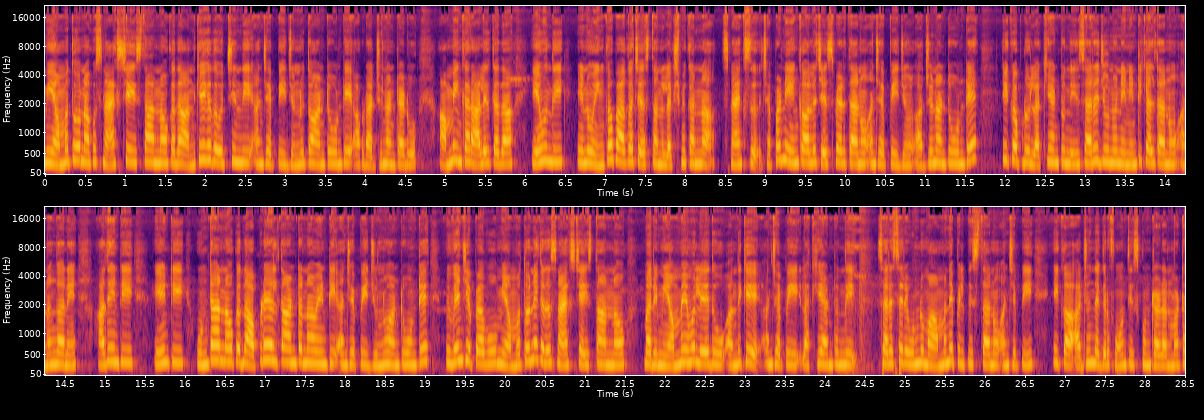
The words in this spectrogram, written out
మీ అమ్మతో నాకు స్నాక్స్ చేయిస్తా అన్నావు కదా అందుకే కదా వచ్చింది అని చెప్పి జున్నుతో అంటూ ఉంటే అప్పుడు అర్జున్ అంటాడు అమ్మ ఇంకా రాలేదు కదా ఏముంది నేను ఇంకా బాగా చేస్తాను లక్ష్మి కన్నా స్నాక్స్ చెప్పండి ఏం కావాలో చేసి పెడతాను అని చెప్పి జు అర్జున్ అంటూ ఉంటే ఇక అప్పుడు లక్కీ అంటుంది సరే జూను నేను ఇంటికి వెళ్తాను అనగానే అదేంటి ఏంటి ఉంటా అన్నావు కదా అప్పుడే వెళ్తా అంటున్నావు ఏంటి అని చెప్పి జున్ను అంటూ ఉంటే నువ్వేం చెప్పావు మీ అమ్మతోనే కదా స్నాక్స్ చేయిస్తా అన్నావు మరి మీ అమ్మ ఏమో లేదు అందుకే అని చెప్పి లక్కీ అంటుంది సరే సరే ఉండు మా అమ్మనే పిలిపిస్తాను అని చెప్పి ఇక అర్జున్ దగ్గర ఫోన్ తీసుకుంటాడనమాట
